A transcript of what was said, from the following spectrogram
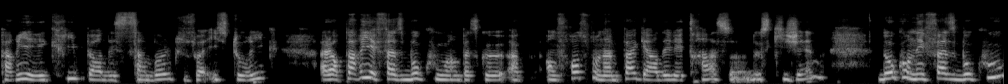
Paris est écrit par des symboles, que ce soit historiques. Alors Paris efface beaucoup, hein, parce que en France, on n'aime pas garder les traces de ce qui gêne, donc on efface beaucoup.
